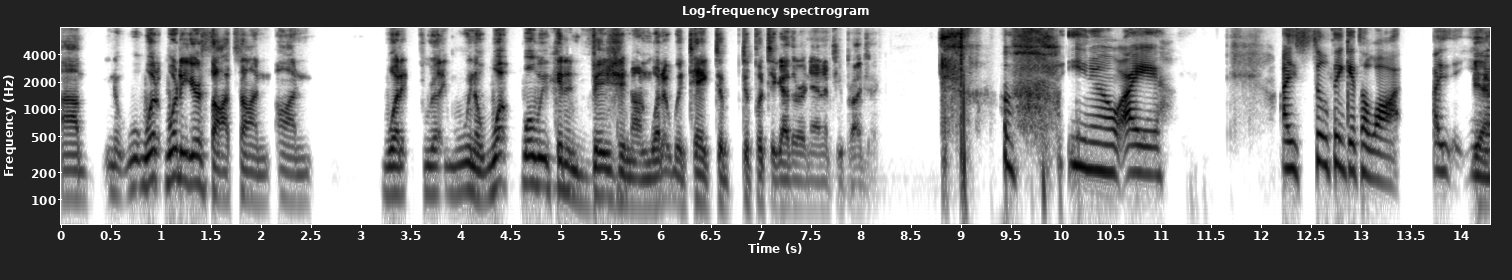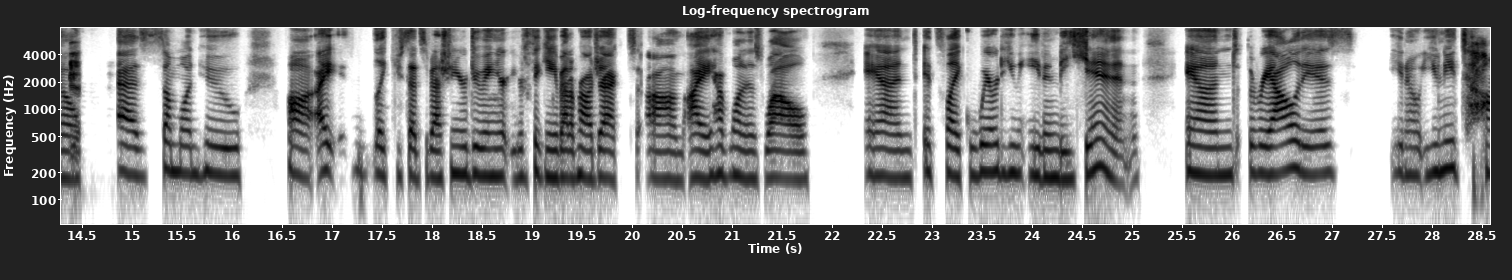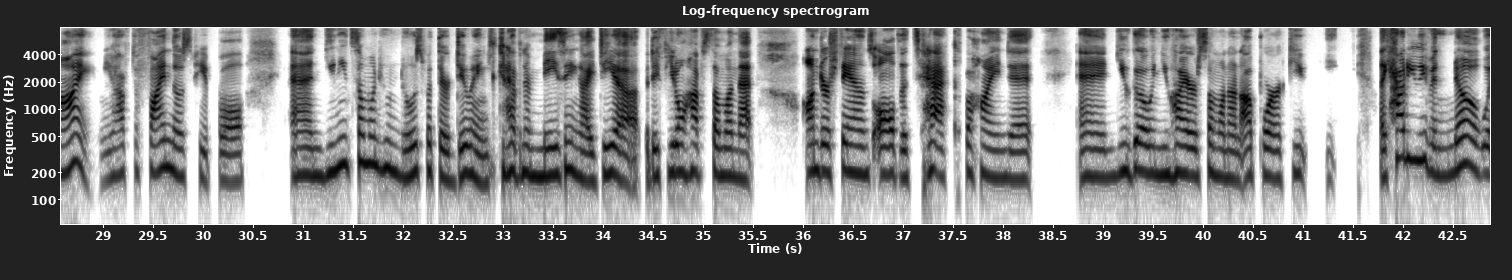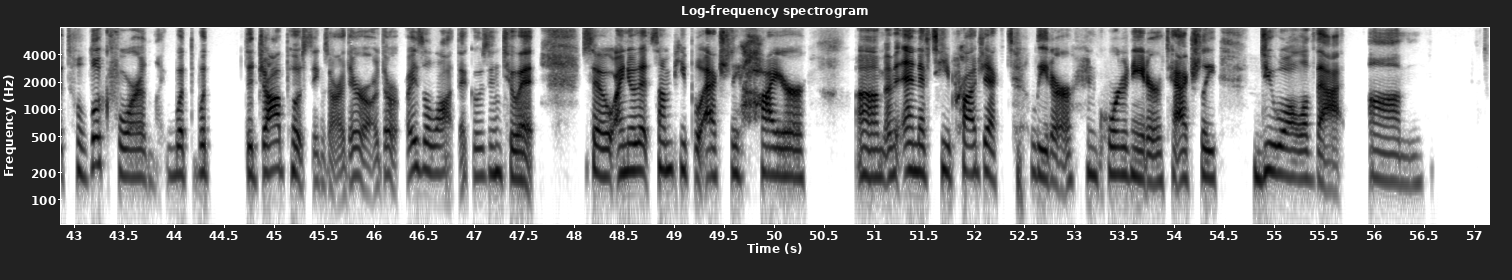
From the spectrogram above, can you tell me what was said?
Um, you know, what what are your thoughts on on what it really, you know what what we could envision on what it would take to to put together an NFT project? You know, I I still think it's a lot. I you yeah, know, yeah. as someone who uh, I like you said, Sebastian, you're doing you're, you're thinking about a project. Um, I have one as well, and it's like, where do you even begin? And the reality is, you know, you need time. You have to find those people, and you need someone who knows what they're doing. You can have an amazing idea, but if you don't have someone that understands all the tech behind it, and you go and you hire someone on Upwork, you like how do you even know what to look for and like what what the job postings are. There are there is a lot that goes into it. So I know that some people actually hire um, an NFT project leader and coordinator to actually do all of that. Um,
